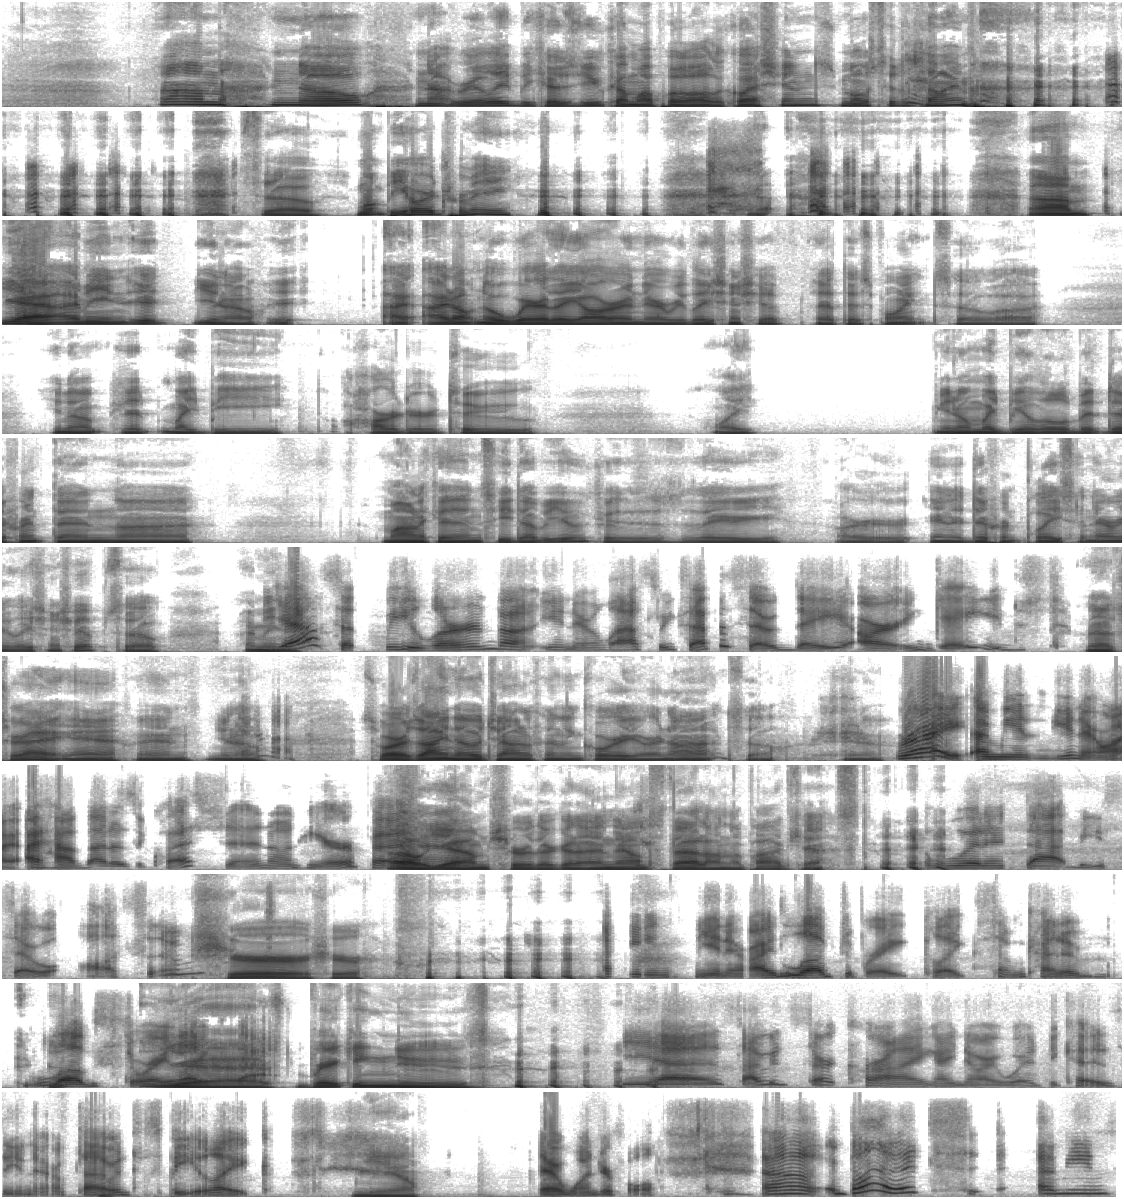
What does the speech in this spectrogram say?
Um, no, not really, because you come up with all the questions most of the time. so won't be hard for me. um, yeah, I mean it. You know, it, I I don't know where they are in their relationship at this point, so uh, you know, it might be harder to like you know, might be a little bit different than uh, Monica and CW because they are in a different place in their relationship. So, I mean, yes So we learned uh, you know last week's episode they are engaged that's right. Yeah, and you know, yeah as far as I know, Jonathan and Corey are not. So, you know. Right. I mean, you know, I, I have that as a question on here, but Oh yeah, um, I'm sure they're gonna announce that on the podcast. wouldn't that be so awesome? sure, sure. I mean, you know, I'd love to break like some kind of love story like that. yes, breaking news. Yes, I would start crying. I know I would because, you know, that would just be like Yeah. So wonderful. Uh, but, I mean,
